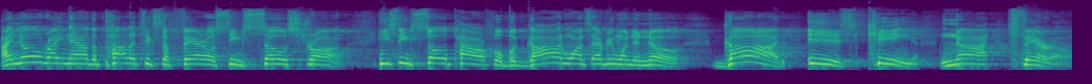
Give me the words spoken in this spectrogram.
I know right now the politics of Pharaoh seems so strong. He seems so powerful, but God wants everyone to know God is king, not Pharaoh.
